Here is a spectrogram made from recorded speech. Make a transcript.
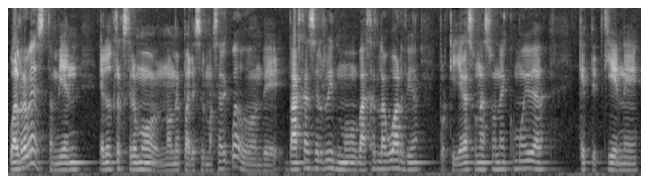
O al revés, también el otro extremo no me parece el más adecuado, donde bajas el ritmo, bajas la guardia, porque llegas a una zona de comodidad que te tiene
